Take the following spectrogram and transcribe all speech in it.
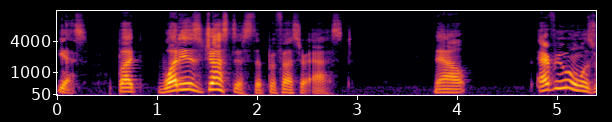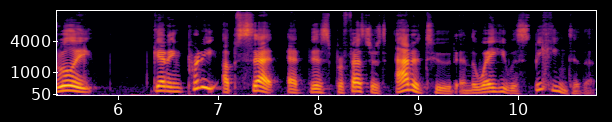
Yes, but what is justice? The professor asked. Now, everyone was really getting pretty upset at this professor's attitude and the way he was speaking to them.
